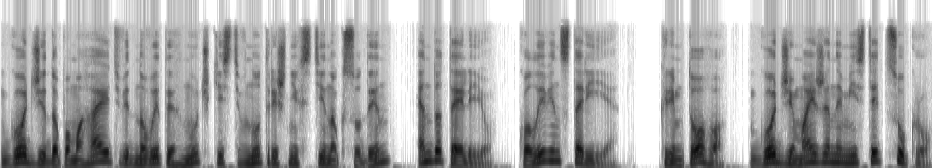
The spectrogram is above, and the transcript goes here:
Годжі допомагають відновити гнучкість внутрішніх стінок судин, ендотелію, коли він старіє. Крім того, годжі майже не містять цукру,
